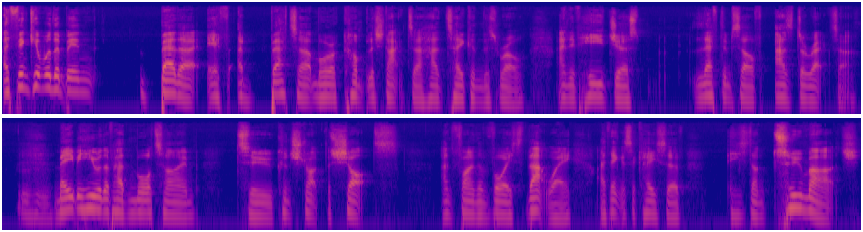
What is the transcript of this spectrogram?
I think it would have been better if a better, more accomplished actor had taken this role, and if he just left himself as director. Mm-hmm. Maybe he would have had more time to construct the shots and find the voice that way. I think it's a case of he's done too much.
